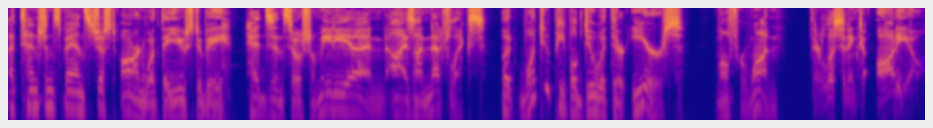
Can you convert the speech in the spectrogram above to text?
Attention spans just aren't what they used to be heads in social media and eyes on Netflix. But what do people do with their ears? Well, for one, they're listening to audio.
